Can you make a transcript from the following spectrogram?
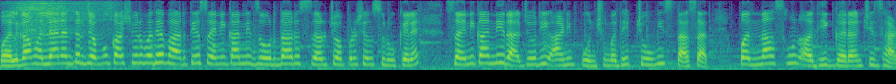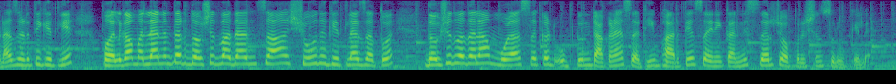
पहलगाम हल्ल्यानंतर जम्मू काश्मीरमध्ये भारतीय सैनिकांनी जोरदार सर्च ऑपरेशन सुरू केले. सैनिकांनी राजौरी आणि पुंछमध्ये चोवीस तासात पन्नासहून अधिक घरांची झाडाझडती घेतली आहे. पहलगाम हल्ल्यानंतर दहशतवाद्यांचा शोध घेतला जातोय. दहशतवादाला मुळासकट उपटून टाकण्यासाठी भारतीय सैनिकांनी सर्च ऑपरेशन सुरू केलंय.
